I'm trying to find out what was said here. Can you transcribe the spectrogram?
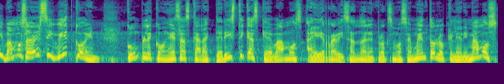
y vamos a ver si Bitcoin cumple con esas características que vamos a ir revisando en el próximo segmento. Lo que le animamos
